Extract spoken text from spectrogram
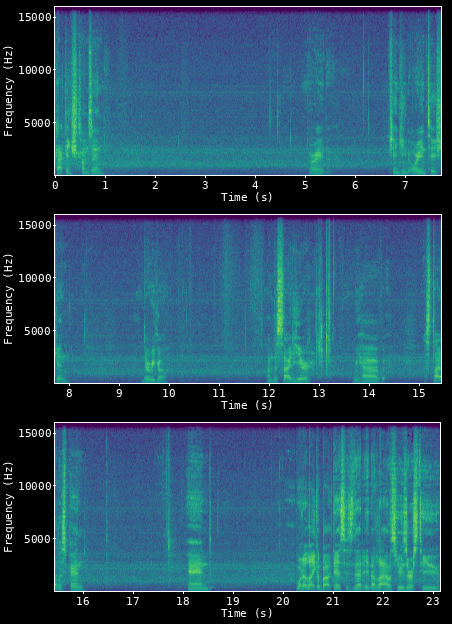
package comes in. Alright, changing the orientation. There we go. On the side here, we have a stylus pen and what I like about this is that it allows users to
